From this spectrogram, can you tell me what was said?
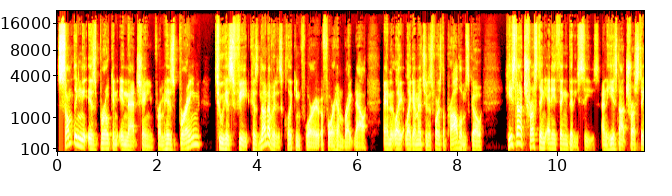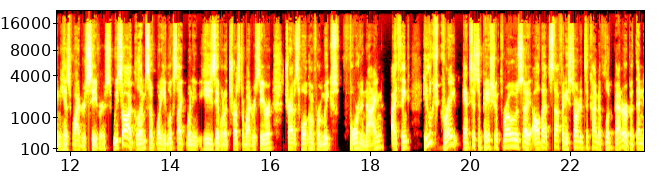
Something is broken in that chain from his brain to his feet because none of it is clicking for for him right now. And like like I mentioned, as far as the problems go, he's not trusting anything that he sees and he's not trusting his wide receivers. We saw a glimpse of what he looks like when he, he's able to trust a wide receiver. Travis Fulgham from weeks four to nine, I think he looked great. Anticipation throws, uh, all that stuff. And he started to kind of look better, but then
